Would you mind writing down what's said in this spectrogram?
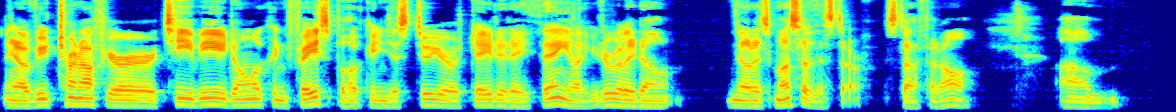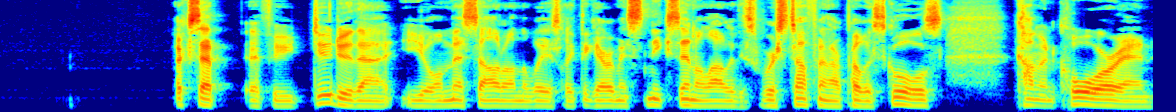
you know, if you turn off your TV, don't look in Facebook, and just do your day to day thing, like you really don't notice most of this stuff stuff at all. Um, except if you do do that, you'll miss out on the ways like the government sneaks in a lot of this weird stuff in our public schools, Common Core, and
